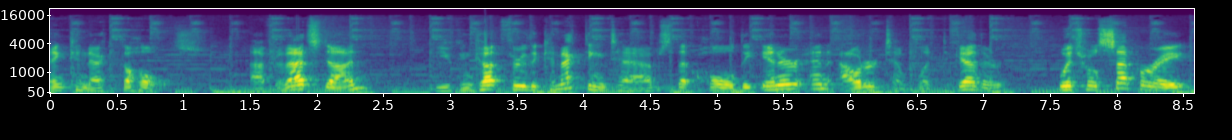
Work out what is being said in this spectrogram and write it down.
and connect the holes. After that's done, you can cut through the connecting tabs that hold the inner and outer template together, which will separate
